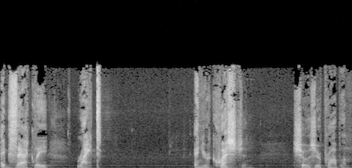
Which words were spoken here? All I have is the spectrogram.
exactly right. And your question shows your problem.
